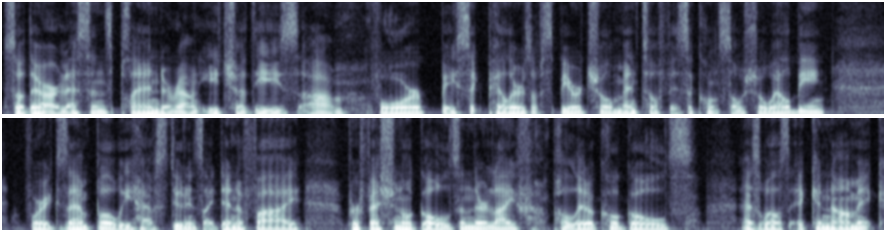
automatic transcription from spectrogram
So there are lessons planned around each of these um, four basic pillars of spiritual, mental, physical, and social well being. For example, we have students identify professional goals in their life, political goals, as well as economic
